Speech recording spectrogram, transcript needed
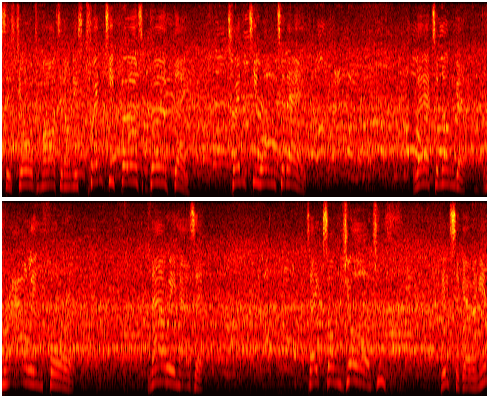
This is George Martin on his 21st birthday. 21 today. Tanunga growling for it. Now he has it. Takes on George. Oof. Wiese going in.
